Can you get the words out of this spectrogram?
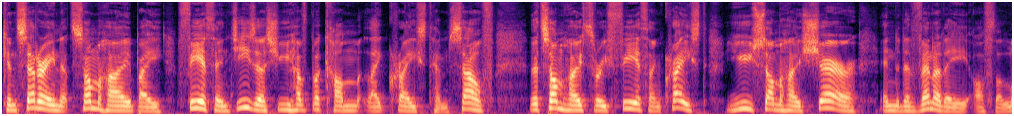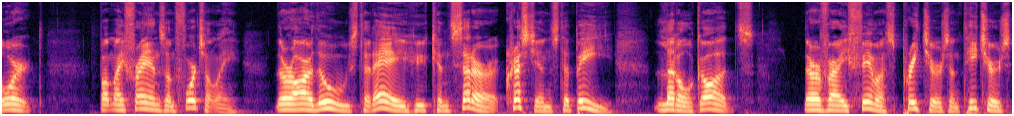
considering that somehow by faith in Jesus you have become like Christ Himself, that somehow through faith in Christ you somehow share in the divinity of the Lord. But, my friends, unfortunately, there are those today who consider Christians to be little gods. There are very famous preachers and teachers,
